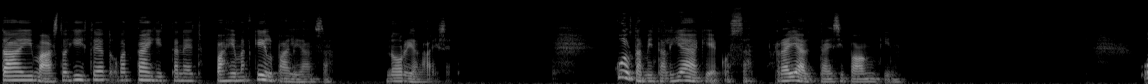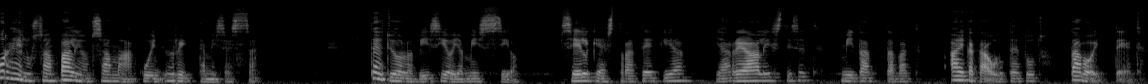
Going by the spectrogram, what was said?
tai maastohiihtäjät ovat päihittäneet pahimmat kilpailijansa, norjalaiset. Kultamitali jääkiekossa räjäyttäisi pankin. Urheilussa on paljon samaa kuin yrittämisessä. Täytyy olla visio ja missio, selkeä strategia ja realistiset, mitattavat, aikataulutetut tavoitteet.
